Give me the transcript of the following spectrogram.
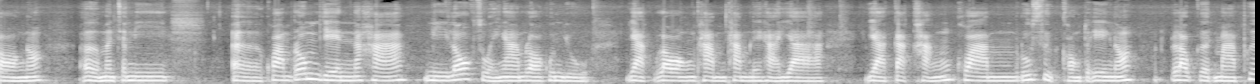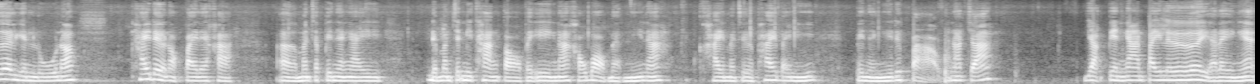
ลองเนาะเออมันจะมีเอ่อความร่มเย็นนะคะ มีโลกสวยงามรอคุณอยู่ อยากลองทำทำเลยค่ะอย่าอย่ากักขังความรู้สึกของตัวเองเนาะเราเกิดมาเพื่อเรียนรู้เนาะให้เดินออกไปเลยค่ะ เออมันจะเป็นยังไง เดี๋ยวมันจะมีทางต่อไปเองนะ เขาบอกแบบนี้นะ ใครมาเจอไพ่ใบนี้ เป็นอย่างนี้หรือเปล่านะจ๊ะ อยากเปลี่ยนงานไปเลยอะไรเงี้ย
